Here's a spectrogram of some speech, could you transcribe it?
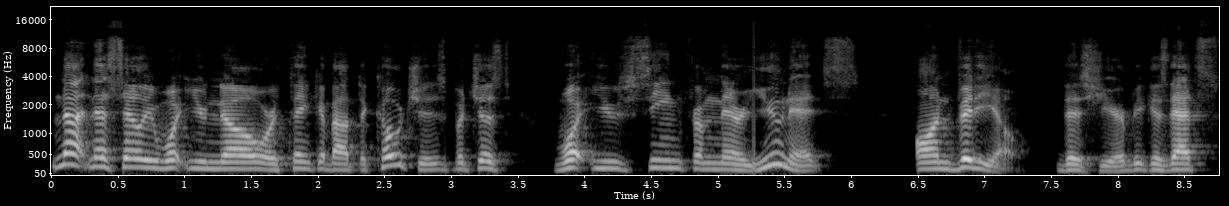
Not necessarily what you know or think about the coaches, but just what you've seen from their units on video this year because that's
